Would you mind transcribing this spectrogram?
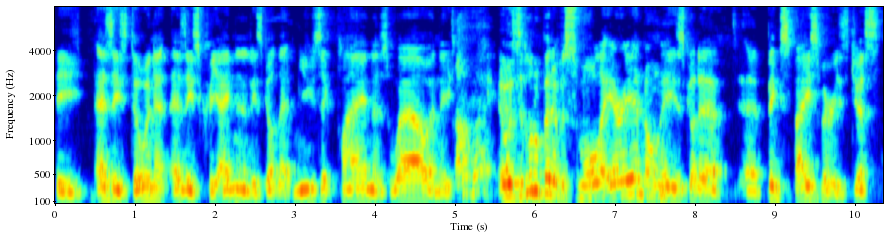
he, as he's doing it, as he's creating it, he's got that music playing as well, and he. Oh, right. It was a little bit of a smaller area. Normally, he's got a, a big space where he's just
